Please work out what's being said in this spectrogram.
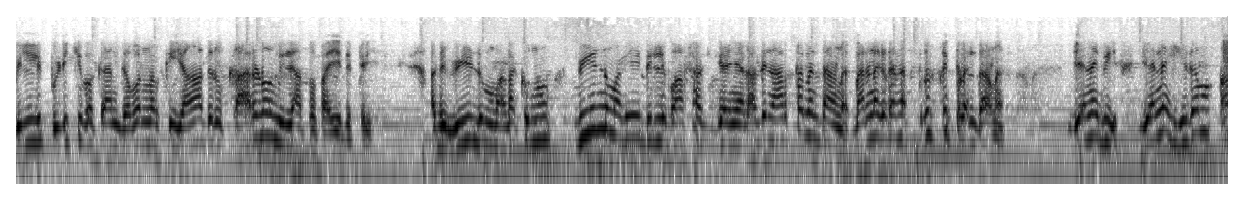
ബില്ല് പിടിച്ചു വെക്കാൻ ഗവർണർക്ക് യാതൊരു കാരണവുമില്ലാത്ത സാഹചര്യത്തിൽ അത് വീണ്ടും മടക്കുന്നു. വീണ്ടും അതേ ബില്ല് പാസാക്കി കഴിഞ്ഞാൽ അതിനർത്ഥം എന്താണ്? ഭരണഘടന പ്രിൻസിപ്പിൾ എന്താണ്? ജനവി ജനഹിതം ആ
